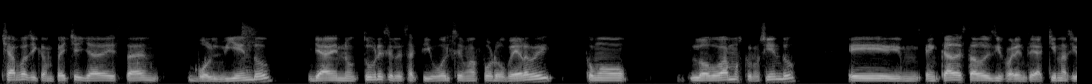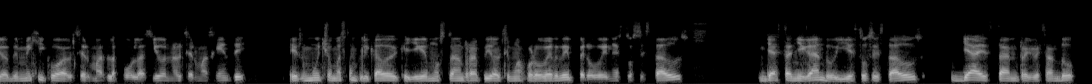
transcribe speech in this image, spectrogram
Chiapas y Campeche ya están volviendo. Ya en octubre se les activó el semáforo verde. Como lo vamos conociendo, eh, en cada estado es diferente. Aquí en la Ciudad de México, al ser más la población, al ser más gente, es mucho más complicado de que lleguemos tan rápido al semáforo verde, pero en estos estados ya están llegando y estos estados ya están regresando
